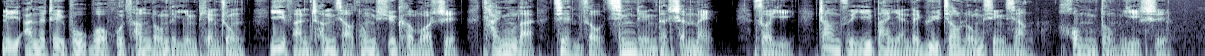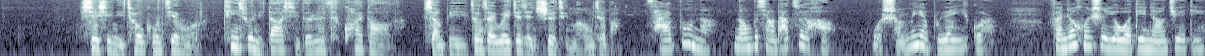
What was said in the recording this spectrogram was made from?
李安的这部《卧虎藏龙》的影片中，一反程晓东、徐克模式，采用了剑走轻灵的审美，所以章子怡扮演的玉娇龙形象轰动一时。谢谢你抽空见我。听说你大喜的日子快到了，想必正在为这件事情忙着吧？才不呢，能不想他最好。我什么也不愿意管，反正婚事由我爹娘决定，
